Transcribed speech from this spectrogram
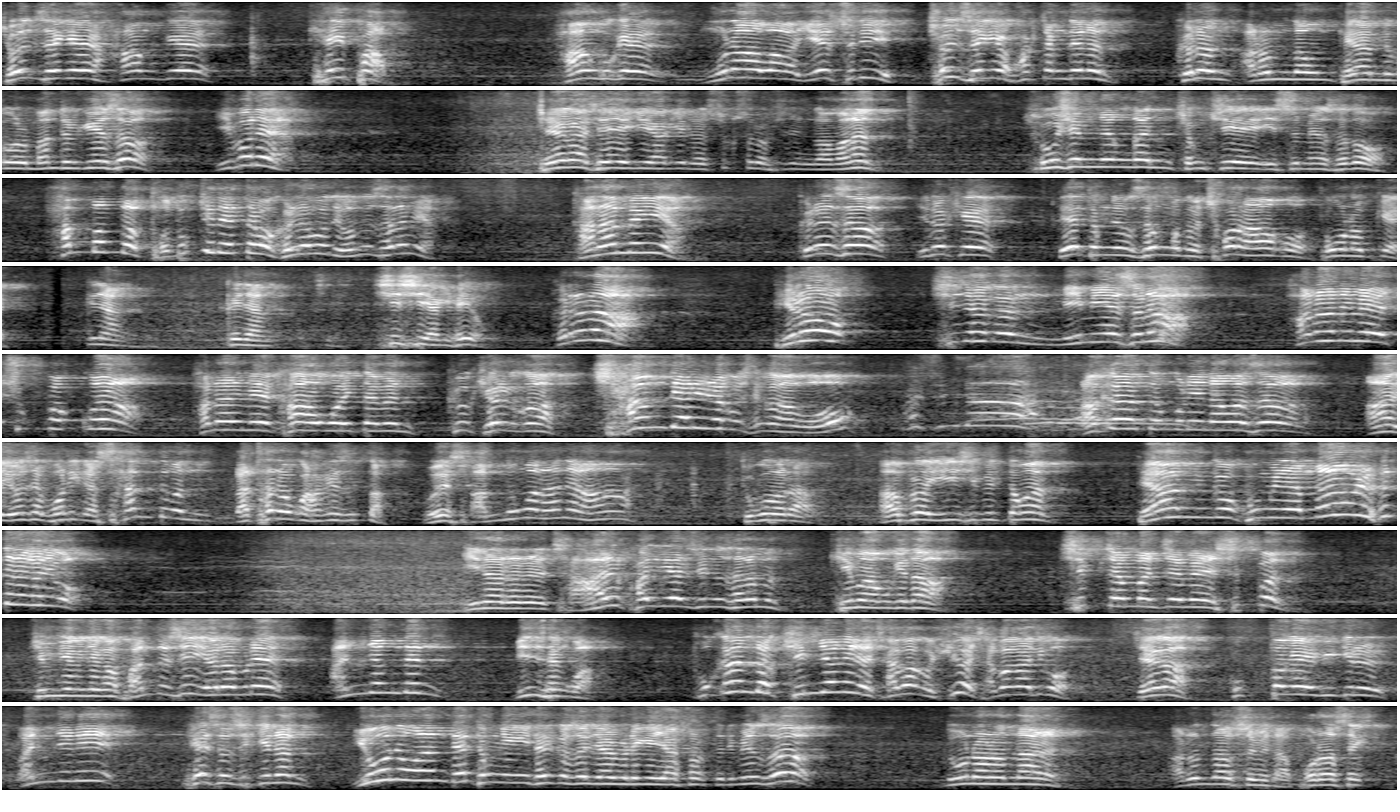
전 세계 한국의 K-팝, 한국의 문화와 예술이 전 세계에 확장되는 그런 아름다운 대한민국을 만들기 위해서 이번에 제가 제 얘기하기를 쑥스럽습니다만은 수십 년간 정치에 있으면서도 한 번도 도둑질 했다고 걸려본 적 없는 사람이야. 가난명이야. 그래서 이렇게 대통령 선거도 초라하고 돈 없게 그냥 그냥 시시하게 해요. 그러나 비록 시작은 미미했으나 하나님의 축복과 하나님의 가호가 있다면 그 결과가 창대하리라고 생각하고 맞습니다. 아까 어떤 분이 나와서 아 요새 보니까 3등은 나타나고 하겠습니다. 왜 3등만 하냐? 두고 봐라. 앞으로 20일 동안 대한민국 국민의 마음을 흔들어가지고 이 나라를 잘 관리할 수 있는 사람은 김아무개다. 10점 만점에 10번. 김경재가 반드시 여러분의 안정된 민생과 북한도 김정일을 잡아고 휘어 잡아가지고 제가 국방의 위기를 완전히 해소시키는 유능한 대통령이 될 것을 여러분에게 약속드리면서 눈 오는 날 아름답습니다. 보라색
